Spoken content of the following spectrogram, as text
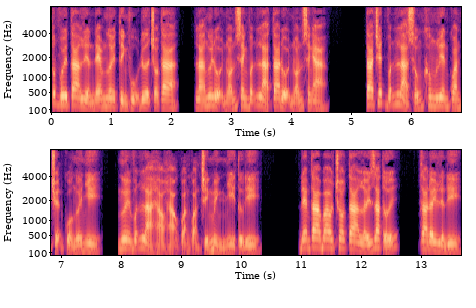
Tốt với ta liền đem ngươi tình phụ đưa cho ta, là ngươi đội nón xanh vẫn là ta đội nón xanh A. Ta chết vẫn là sống không liên quan chuyện của ngươi nhi, ngươi vẫn là hảo hảo quản quản chính mình nhi tử đi. Đem ta bao cho ta lấy ra tới, ta đây liền đi.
